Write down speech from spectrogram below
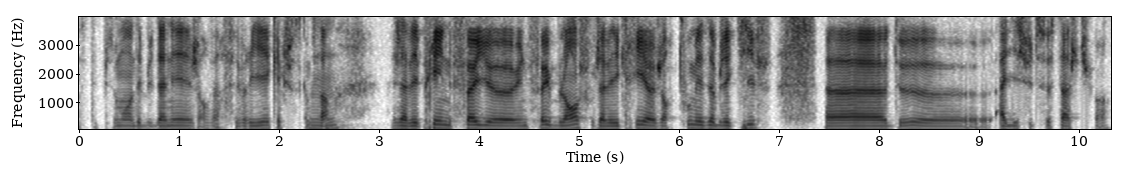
c'était plus ou moins en début d'année, genre vers février, quelque chose comme ça. J'avais pris une feuille une feuille blanche où j'avais écrit genre tous mes objectifs de à l'issue de ce stage, tu vois.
